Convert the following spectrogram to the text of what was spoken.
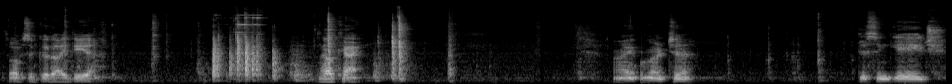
It's always a good idea. Okay. All right, we're going to disengage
